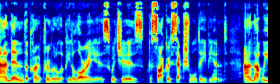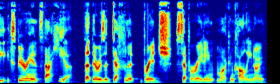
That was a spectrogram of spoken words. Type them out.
And then the kind of criminal that Peter Lorre is, which is a psychosexual deviant. And that we experience that here, that there is a definite bridge separating Mike and Carlino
